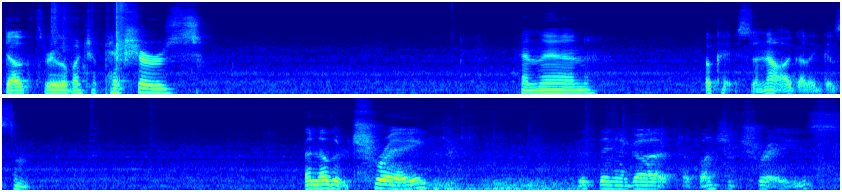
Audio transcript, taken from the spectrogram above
dug through a bunch of pictures. And then, okay, so now I gotta get some another tray. Good thing I got a bunch of trays.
